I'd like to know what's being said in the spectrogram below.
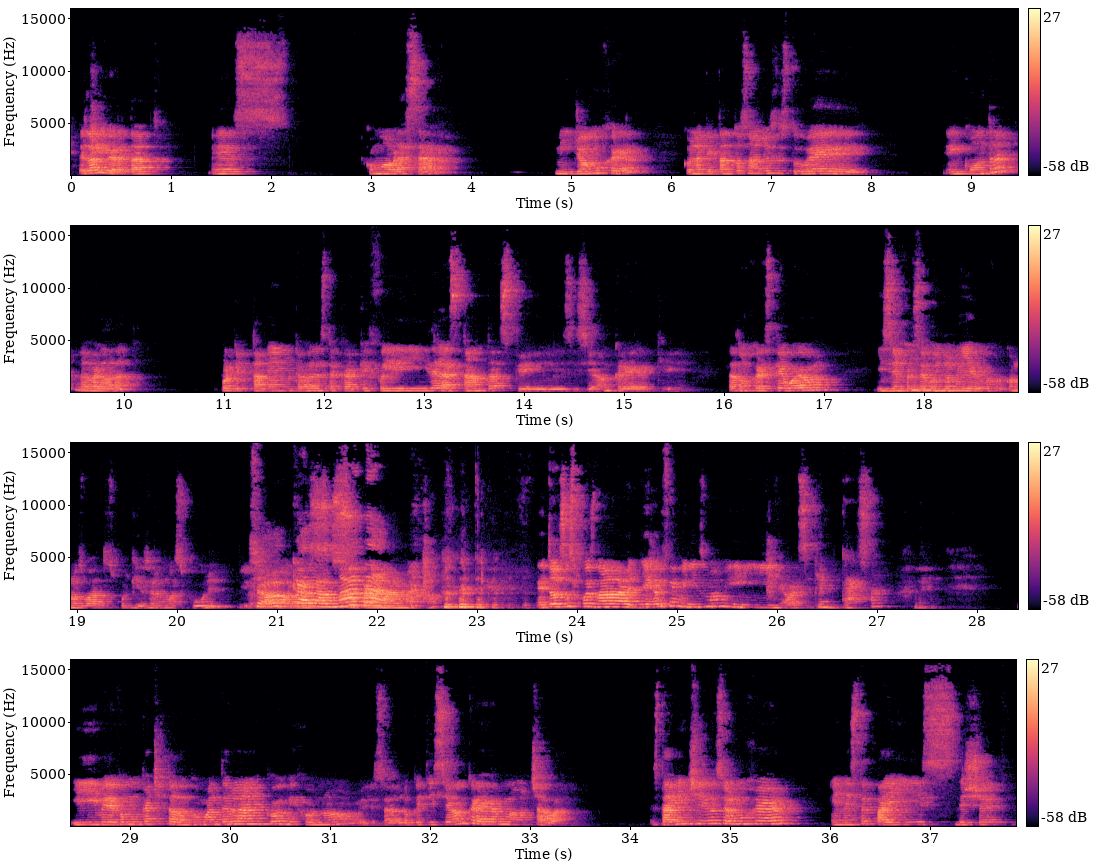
Es la libertad, es como abrazar mi yo mujer, con la que tantos años estuve en contra, la verdad. Porque también cabe destacar que fui de las tantas que les hicieron creer que las mujeres qué hueva. Y siempre, según yo, me llevé mejor con los vatos porque ellos eran más cool. Y ¡Choca la mana! Entonces, pues nada, llega el feminismo a mi, ahora sí que a mi casa. Y me dio como un cachetadón con guante blanco y me dijo, no, o sea, lo que te hicieron creer, no, chava. Está bien chido ser mujer en este país de shit.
